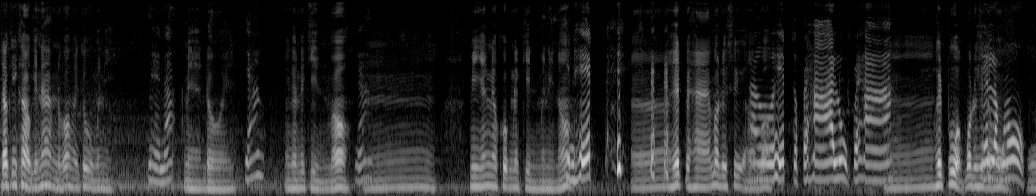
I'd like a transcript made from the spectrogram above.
เจ้ากินข้าวกินน้ำนะบ่แม่ตู้มื้อนี้แม่นะแม่โดยยังมันกันได้กินบ่ยัง อืมมีหยังแนวครบแนวกินมื้อนี้เนาะกินเฮ็ดเออเฮ็ดไปหาบ่ได้ซื้อเอาเอาบ่เฮ็ดก็ไปหาลูกไปหา อืมเฮ็ดปวกบ่ได้เฮ็ดเฮ็ดละโงก โอ้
